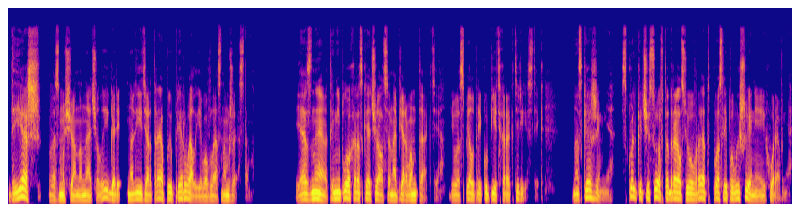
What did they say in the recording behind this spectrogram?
«Да я ж...» — возмущенно начал Игорь, но лидер трапы прервал его властным жестом. «Я знаю, ты неплохо раскачался на первом такте и успел прикупить характеристик. Но скажи мне, сколько часов ты дрался у врат после повышения их уровня?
